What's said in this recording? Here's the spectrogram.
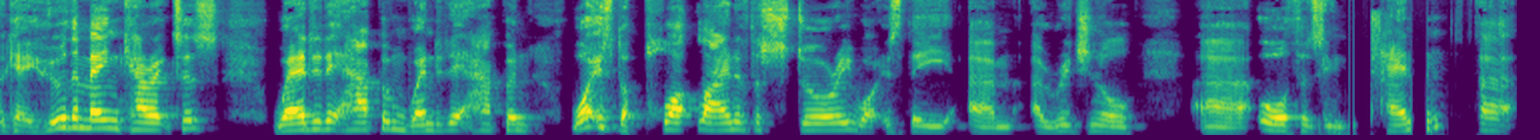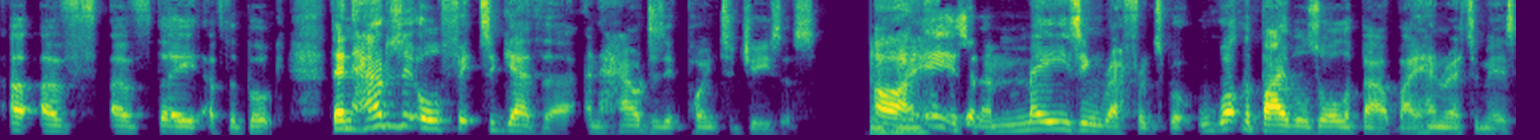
okay, who are the main characters? Where did it happen? When did it happen? What is the plot line of the story? What is the um, original uh, author's intent uh, of of the of the book, then how does it all fit together, and how does it point to Jesus? Mm-hmm. Oh, it is an amazing reference book. What the Bible's all about by Henrietta Mears.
